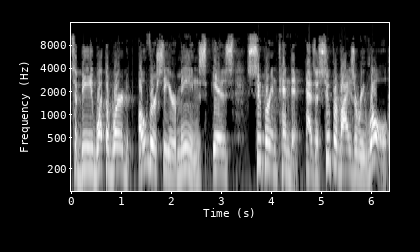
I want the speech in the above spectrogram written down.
to be what the word overseer means is superintendent, as a supervisory role.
